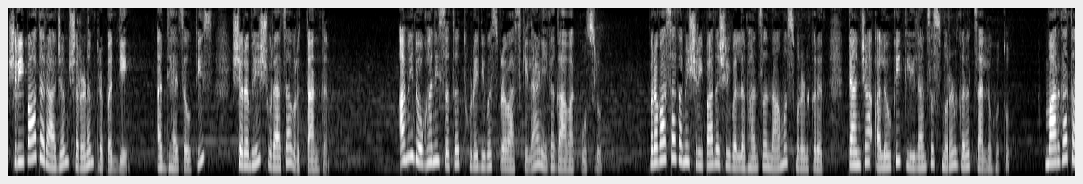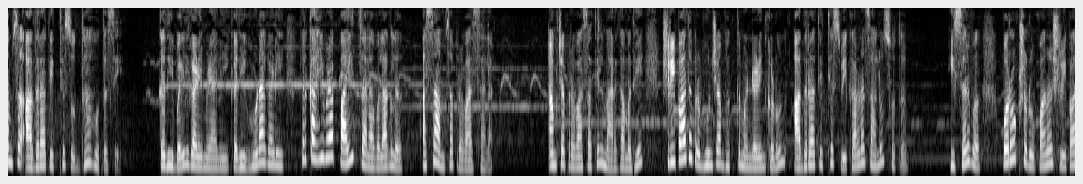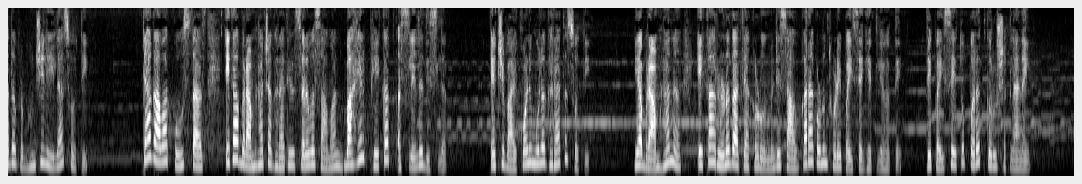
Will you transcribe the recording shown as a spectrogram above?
श्रीपाद राजम शरणम प्रपद्ये. अध्याय चौतीस शरभेश्वराचा वृत्तांत. आम्ही दोघांनी सतत थोडे दिवस प्रवास केला आणि एका गावात पोचलो. प्रवासात आम्ही श्रीपाद श्रीवल्लभांचं नामस्मरण करत त्यांच्या अलौकिक लीलांचं स्मरण करत चाललो होतो. मार्गात आमचं आदरातिथ्य सुद्धा होत असे. कधी बैलगाडी मिळाली कधी घोडागाडी तर काही वेळा पायीच चालावं लागलं असा आमचा प्रवास झाला. आमच्या प्रवासातील मार्गामध्ये श्रीपाद प्रभूंच्या भक्त मंडळींकडून आदरातिथ्य स्वीकारणं चालूच होतं. ही सर्व परोक्ष रूपानं श्रीपाद प्रभूंची लीलाच होती. त्या गावात पोहोचताच एका ब्राह्मणाच्या घरातील सर्व सामान बाहेर फेकत असलेलं दिसलं. त्याची बायको आणि मुलं घरातच होती. या ब्राह्मणानं एका ऋणदात्याकडून म्हणजे सावकाराकडून थोडे पैसे घेतले होते. ते पैसे तो परत करू शकला नाही.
